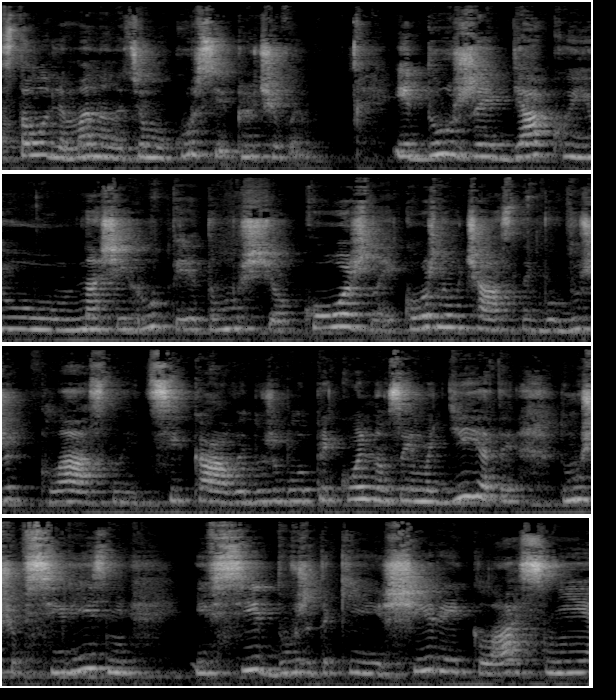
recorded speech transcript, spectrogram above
стало для мене на цьому курсі ключовим. І дуже дякую нашій групі, тому що кожний, кожен учасник був дуже класний, цікавий, дуже було прикольно взаємодіяти, тому що всі різні і всі дуже такі щирі, класні.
